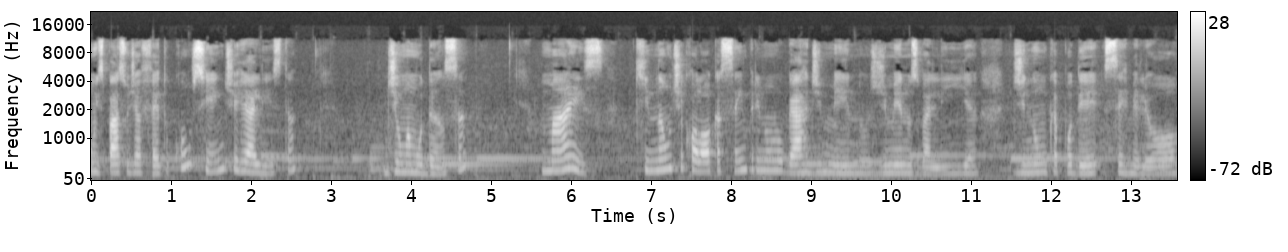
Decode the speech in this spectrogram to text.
um espaço de afeto consciente e realista de uma mudança, mas que não te coloca sempre num lugar de menos, de menos valia, de nunca poder ser melhor,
